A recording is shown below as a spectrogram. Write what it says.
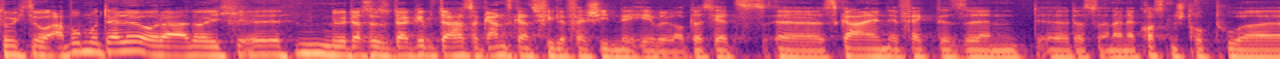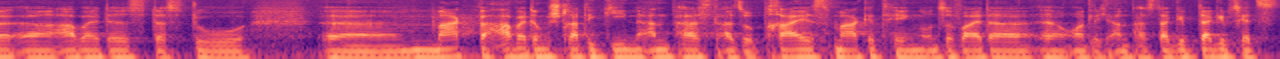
Durch so Abo-Modelle oder durch. Äh Nö, das ist, da, gibt, da hast du ganz, ganz viele verschiedene Hebel. Ob das jetzt äh, Skaleneffekte sind, äh, dass du an einer Kostenstruktur äh, arbeitest, dass du äh, Marktbearbeitungsstrategien anpasst, also Preis, Marketing und so weiter äh, ordentlich anpasst. Da gibt es da jetzt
